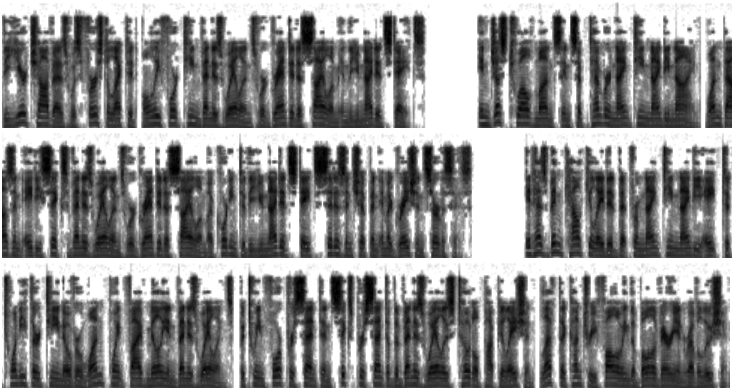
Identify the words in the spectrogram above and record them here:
the year Chavez was first elected, only 14 Venezuelans were granted asylum in the United States. In just 12 months in September 1999, 1,086 Venezuelans were granted asylum according to the United States Citizenship and Immigration Services. It has been calculated that from 1998 to 2013 over 1.5 million Venezuelans, between 4% and 6% of the Venezuela's total population, left the country following the Bolivarian Revolution.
